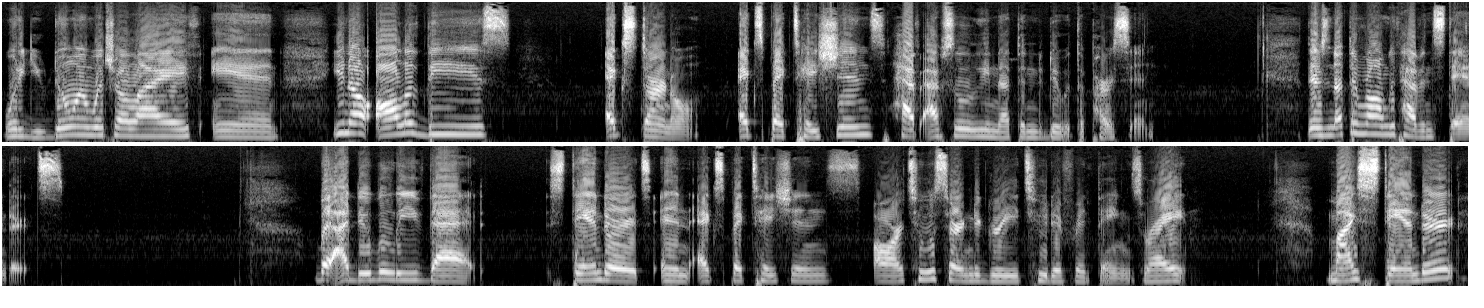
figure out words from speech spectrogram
what are you doing with your life? And, you know, all of these external expectations have absolutely nothing to do with the person. There's nothing wrong with having standards. But I do believe that standards and expectations are to a certain degree two different things, right? My standard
